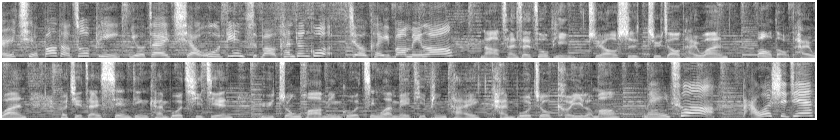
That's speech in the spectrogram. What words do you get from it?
而且报道作品有在侨务电子报刊登过，就可以报名喽。那参赛作品只要是聚焦台湾、报道台湾，而且在限定刊播期间于中华民国境外媒体平台刊播就可以了吗？没错，把握时间，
